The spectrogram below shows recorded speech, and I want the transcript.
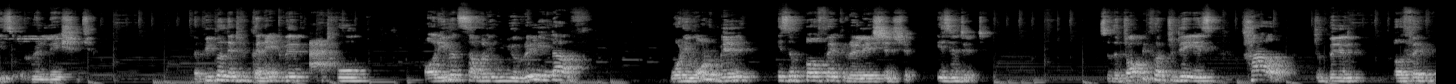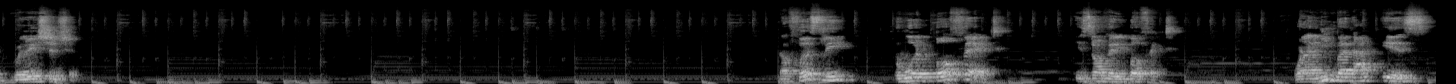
is a relationship. The people that you connect with at home, or even somebody whom you really love. What you want to build is a perfect relationship, isn't it? So the topic for today is how to build perfect relationship. Now, firstly, the word perfect is not very perfect. What I mean by that is,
